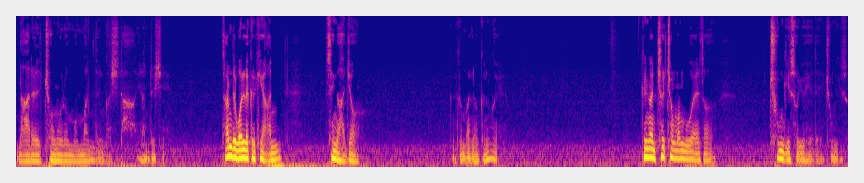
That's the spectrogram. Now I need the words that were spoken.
나를 종으로 못 만든 것이다. 이런 뜻이에요. 사람들 원래 그렇게 안 생각하죠. 그 말은 그런 거예요. 그러니까 철창망구에서 총기 소유해야 돼. 총기 소유.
